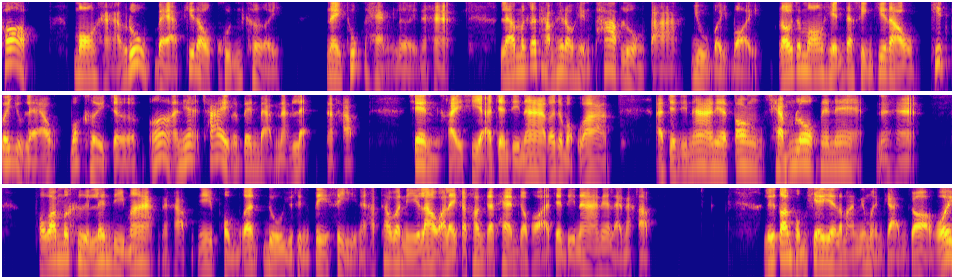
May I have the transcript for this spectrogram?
ชอบมองหารูปแบบที่เราคุ้นเคยในทุกแห่งเลยนะฮะแล้วมันก็ทำให้เราเห็นภาพลวงตาอยู่บ่อยๆ เราจะมองเห็นแต่สิ่งที่เราคิดไว้อยู่แล้วว่าเคยเจออ๋ออันเนี้ยใช่มันเป็นแบบนั้นแหละนะครับ เช่นใครเชียร์อาร์เจนตินาก็จะบอกว่าอาร์เจนตินาเนี่ยต้องแชมป์โลกแน่ๆนะฮะเพราะว่าเมื่อคืนเล่นดีมากนะครับ นี่ผมก็ดูอยู่ถึงตีสี่นะครับ ถ้าวันนี้เล่าอะไรกระท่อนกระแท่นก็เพราะอาร์เจนตินาเนี่ยแหละนะครับ หรือตอนผมเชียร์เยอรมันก็เหมือนกันก็โอ้ย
